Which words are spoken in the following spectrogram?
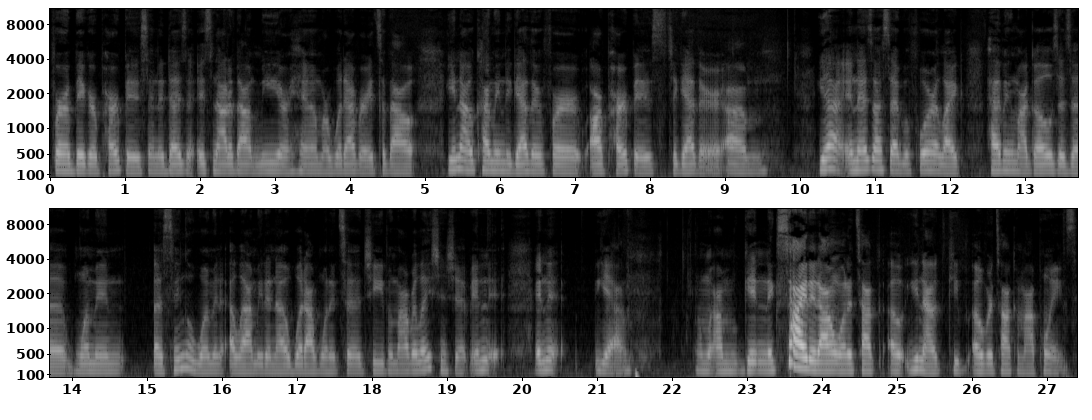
for a bigger purpose. And it doesn't it's not about me or him or whatever. It's about you know coming together for our purpose together. Um yeah, and as I said before, like having my goals as a woman, a single woman, allowed me to know what I wanted to achieve in my relationship, and and it, yeah. I'm I'm getting excited. I don't want to talk oh, you know, keep over talking my points.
